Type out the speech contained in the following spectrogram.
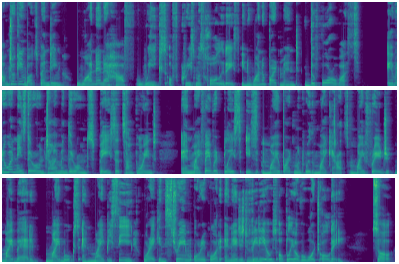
I'm talking about spending one and a half weeks of Christmas holidays in one apartment, the four of us everyone needs their own time and their own space at some point. And my favorite place is my apartment with my cats, my fridge, my bed, my books, and my PC where I can stream or record and edit videos or play Overwatch all day. So,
